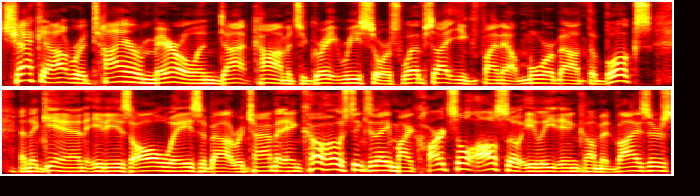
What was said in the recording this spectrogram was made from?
Check out retiremaryland.com. It's a great resource website. You can find out more about the books. And again, it is always about retirement. And co hosting today, Mike Hartzell, also Elite Income Advisors.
